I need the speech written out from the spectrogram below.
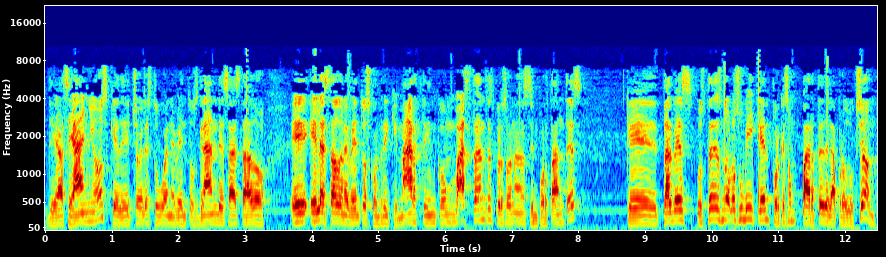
de hace años, que de hecho él estuvo en eventos grandes, ha estado eh, él ha estado en eventos con Ricky Martin, con bastantes personas importantes que tal vez ustedes no los ubiquen porque son parte de la producción,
